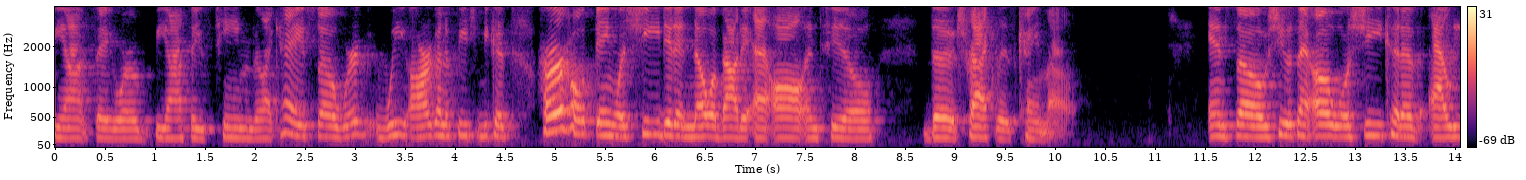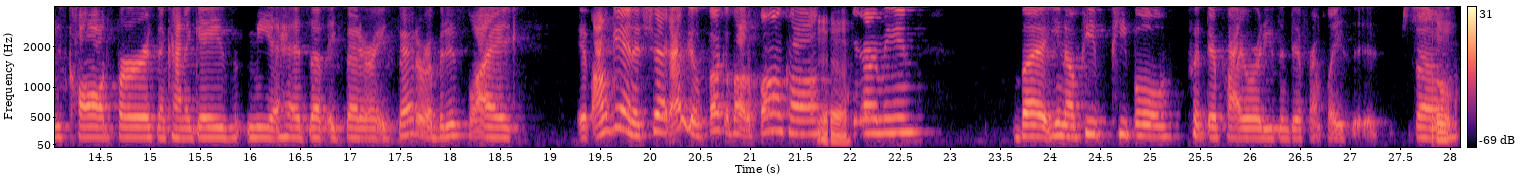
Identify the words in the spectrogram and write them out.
beyonce or beyonce's team and be like hey so we're we are going to feature because her whole thing was she didn't know about it at all until the track list came out. And so she was saying oh well she could have at least called first and kind of gave me a heads up et cetera et cetera. But it's like if i'm getting a check i don't give a fuck about a phone call. Yeah. you know what i mean but you know pe- people put their priorities in different places so, So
